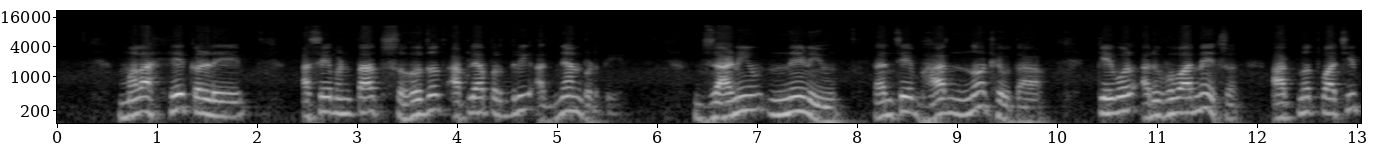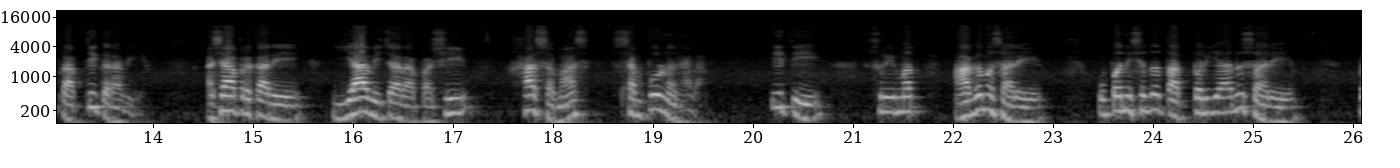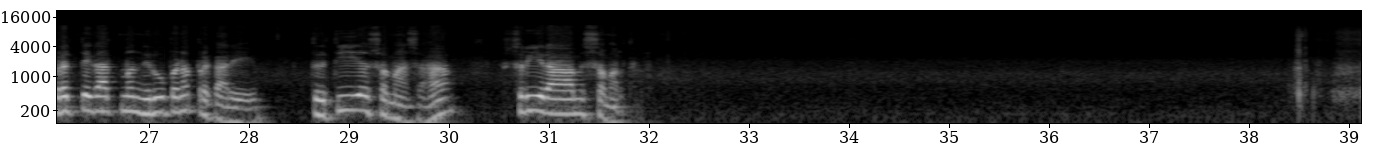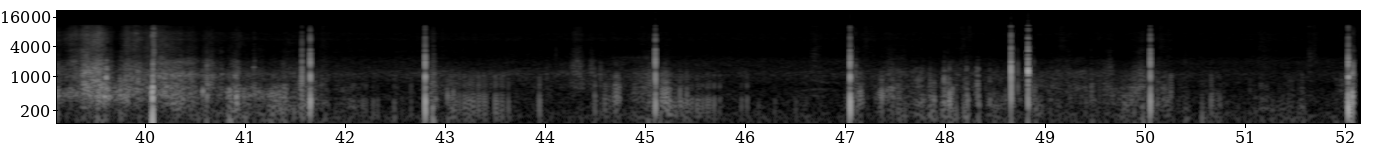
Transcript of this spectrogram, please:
मला हे कळले असे म्हणतात सहजच आपल्या पदरी अज्ञान पडते. जाणीव नेणीव त्यांचे भान न ठेवता केवळ अनुभवानेच आत्मत्वाची प्राप्ती करावी. अशा प्रकारे या विचारापाशी हा समास संपूर्ण झाला. इति श्रीमत आगमसारे उपनिषद तात्पर्यानुसारे प्रत्येगात्मनिरूपण प्रकारे तृतीय समासः श्रीराम समर्थ।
